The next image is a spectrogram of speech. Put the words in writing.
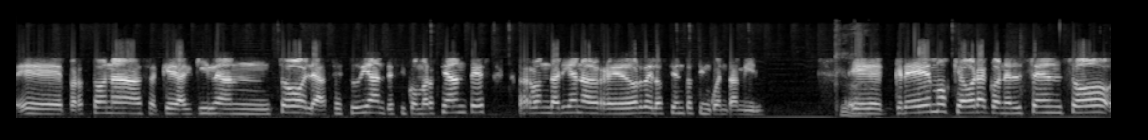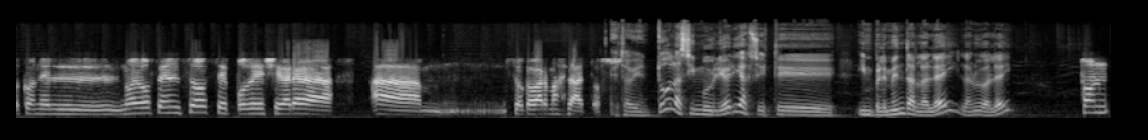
eh, personas que alquilan solas, estudiantes y comerciantes, rondarían alrededor de los 150 mil. Eh, creemos que ahora con el censo, con el nuevo censo, se puede llegar a, a mm, socavar más datos. Está bien. ¿Todas las inmobiliarias este, implementan la ley, la nueva ley? Son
